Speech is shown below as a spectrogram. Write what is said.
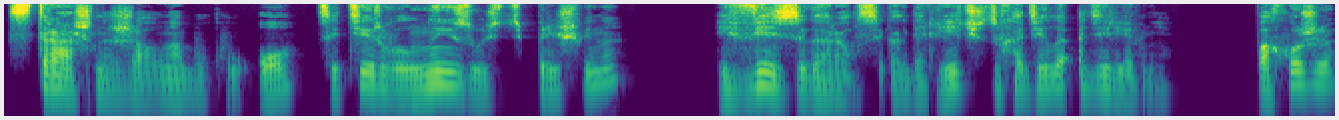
страшно сжал на букву «О», цитировал наизусть Пришвина и весь загорался, когда речь заходила о деревне. Похоже,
